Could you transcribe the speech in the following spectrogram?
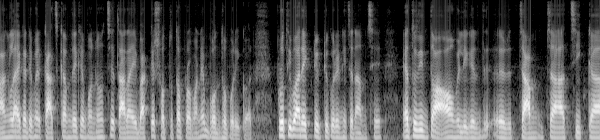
বাংলা একাডেমির কাজকাম দেখে মনে হচ্ছে তারা এই বাক্যের সত্যতা প্রমাণে বদ্ধপরিকর। প্রতিবার একটু একটু করে নিচে নামছে। এতদিন তো আওয়ামী লীগের চামচা চিকা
